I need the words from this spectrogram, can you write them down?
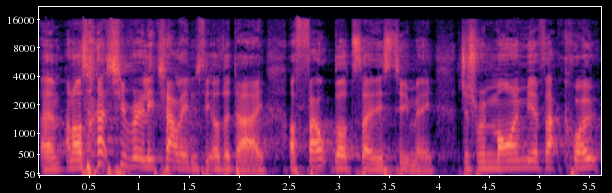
Um, and I was actually really challenged the other day. I felt God say this to me. Just remind me of that quote.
